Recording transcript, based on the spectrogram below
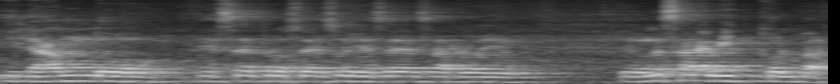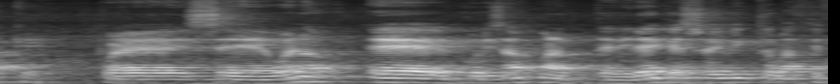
hilando ese proceso y ese desarrollo. ¿De dónde sale Víctor Vázquez? Pues eh, bueno, eh, curiosamente, bueno, te diré que soy Víctor Vázquez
